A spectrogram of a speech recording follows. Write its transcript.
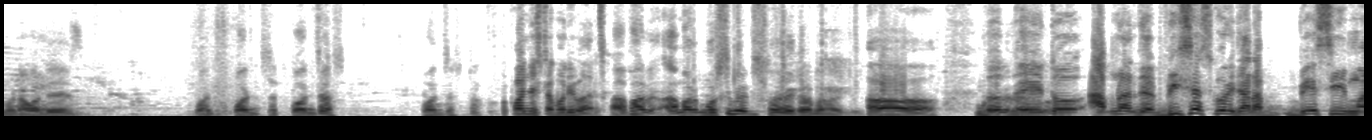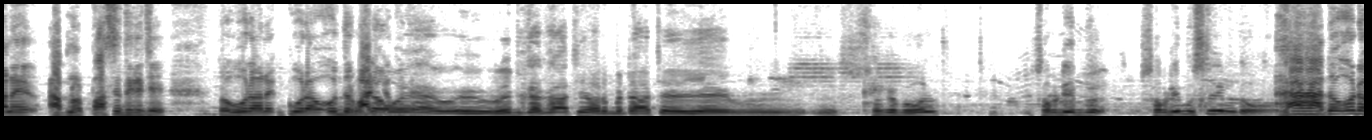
মোটামুটি পঞ্চাশ পঞ্চাশ পঞ্চাশটা। পরিবার? আমার আমার মুসলিমের তো এই তো আপনার বিশেষ করে যারা বেশি মানে আপনার পাশে থেকেছে তো ওরা ওরা ওদের কাকা আছে বেটা আছে ইয়ে সঙ্গে বল সবটি সবটি মুসলিম তো? হ্যাঁ হ্যাঁ তো ওটা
